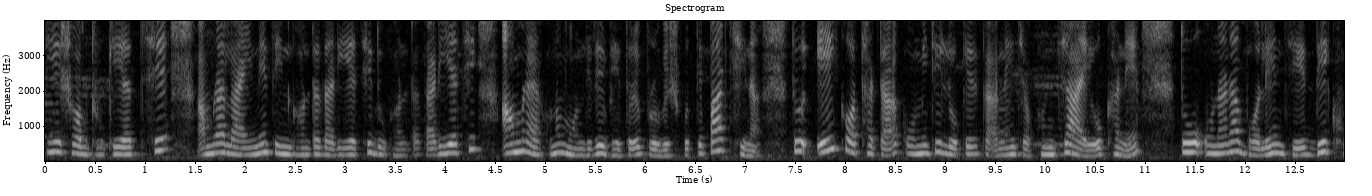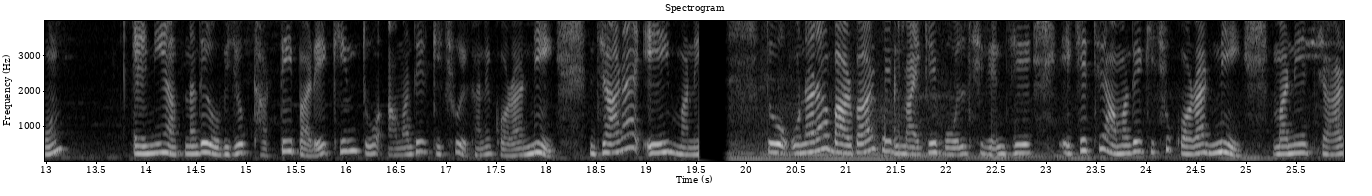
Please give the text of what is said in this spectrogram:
দিয়ে সব ঢুকে যাচ্ছে, আমরা লাইনে তিন ঘণ্টা দাঁড়িয়ে আছি, দু ঘণ্টা দাঁড়িয়ে আছি, আমরা এখনও মন্দিরের ভেতরে প্রবেশ করতে পারছি না। তো এই কথাটা কমিটির লোকের কানে যখন যায় ওখানে, তো ওনারা বলেন যে, দেখুন এই নিয়ে আপনাদের অভিযোগ থাকতেই পারে, কিন্তু আমাদের কিছু এখানে করার নেই। যারা এই মানে তো ওনারা বারবার মাইকে বলছিলেন যে, এক্ষেত্রে আমাদের কিছু করার নেই। মানে যার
